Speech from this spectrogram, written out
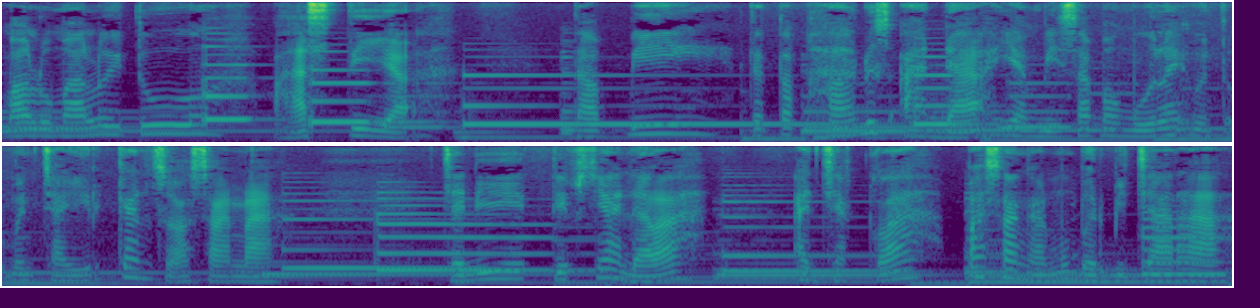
malu-malu itu pasti ya tapi tetap harus ada yang bisa memulai untuk mencairkan suasana. Jadi tipsnya adalah ajaklah pasanganmu berbicara.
